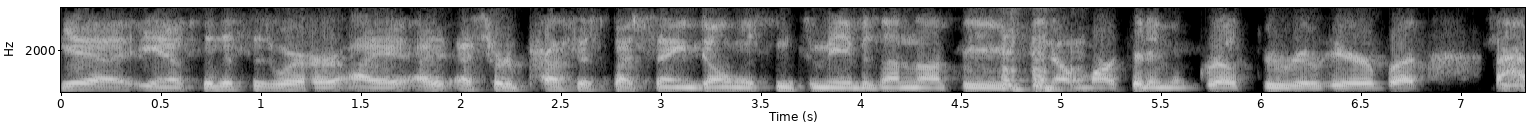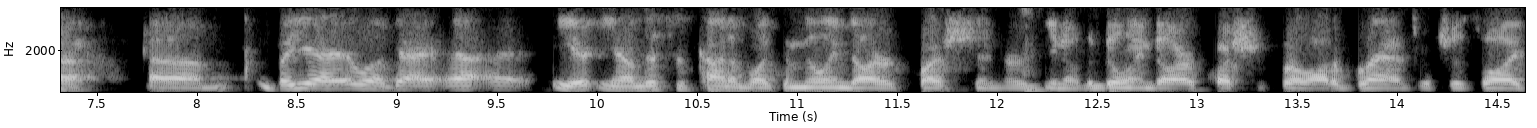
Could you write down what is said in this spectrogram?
Yeah, you know, so this is where I, I, I, sort of preface by saying, don't listen to me because I'm not the you know marketing and growth guru here. But uh, um, but yeah, look, I, I, you know, this is kind of like the million dollar question, or you know, the billion dollar question for a lot of brands, which is like,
